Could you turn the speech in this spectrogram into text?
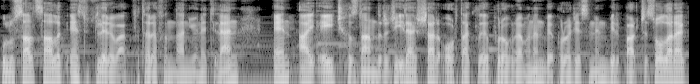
Ulusal Sağlık Enstitüleri Vakfı tarafından yönetilen NIH Hızlandırıcı İlaçlar Ortaklığı programının ve projesinin bir parçası olarak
